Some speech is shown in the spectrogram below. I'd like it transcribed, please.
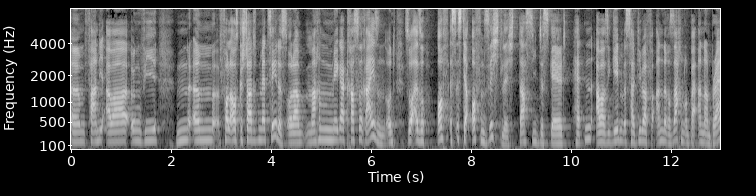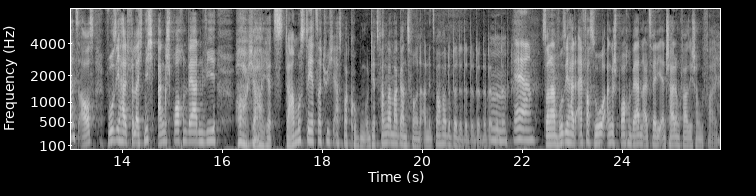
ähm, fahren die aber irgendwie einen ähm, voll ausgestatteten Mercedes oder machen mega krasse Reisen und so. Also off, es ist ja offensichtlich, dass sie das Geld hätten, aber sie geben es halt lieber für andere Sachen und bei anderen Brands aus, wo sie halt vielleicht nicht angesprochen werden wie, oh ja, jetzt, da musst du jetzt natürlich erstmal gucken und jetzt fangen wir mal ganz vorne an. Jetzt machen wir. Mm, ja, ja. Sondern wo sie halt einfach so angesprochen werden, als wäre die Entscheidung quasi schon gefallen.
